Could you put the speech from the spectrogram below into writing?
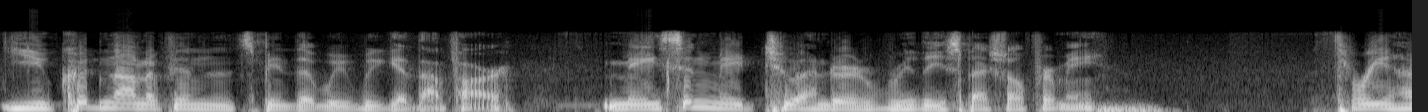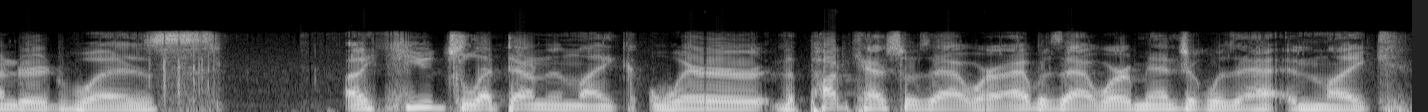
You could not have convinced me that we would get that far. Mason made 200 really special for me. 300 was a huge letdown in like where the podcast was at, where I was at, where Magic was at, and like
